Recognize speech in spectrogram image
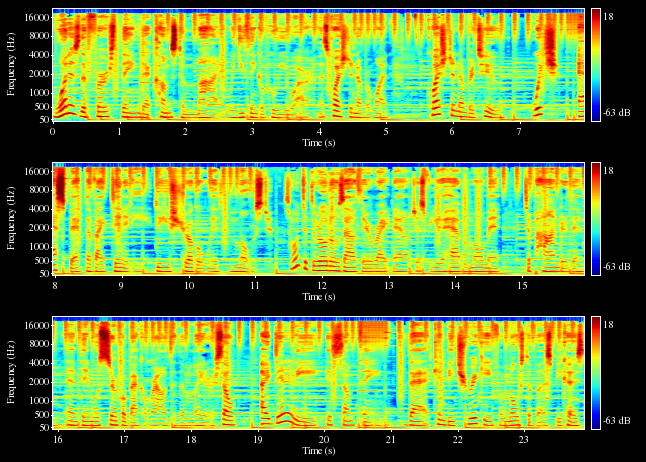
What is the first thing that comes to mind when you think of who you are? That's question number one. Question number two Which aspect of identity do you struggle with most? So, I want to throw those out there right now just for you to have a moment to ponder them, and then we'll circle back around to them later. So, identity is something that can be tricky for most of us because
